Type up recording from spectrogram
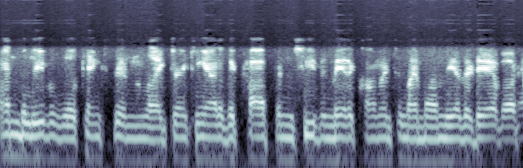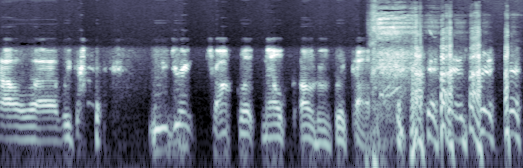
unbelievable Kingston like drinking out of the cup. And she even made a comment to my mom the other day about how uh, we got we drink chocolate milk out of the cup.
